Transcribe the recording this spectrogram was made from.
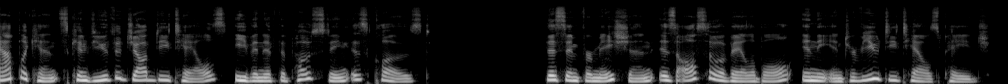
Applicants can view the job details even if the posting is closed. This information is also available in the Interview Details page.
